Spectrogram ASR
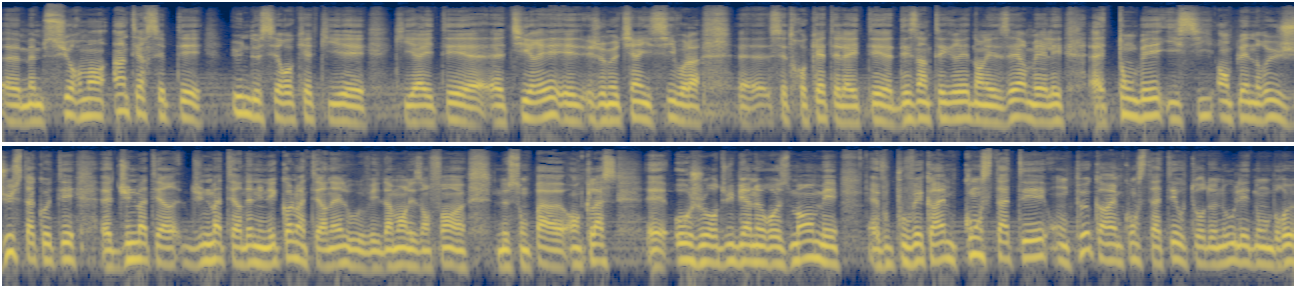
même sûrement intercepté une de ces roquettes qui est qui a été tirée. Et je me tiens ici voilà cette roquette elle a été désintégrée dans les airs mais elle est tombée ici en pleine rue juste à côté d'une mater, d'une maternelle une école maternelle où évidemment les enfants ne sont pas en classe aujourd'hui bien heureusement. Mais vous pouvez quand même constater on peut quand même constater autour de nous les nombreux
